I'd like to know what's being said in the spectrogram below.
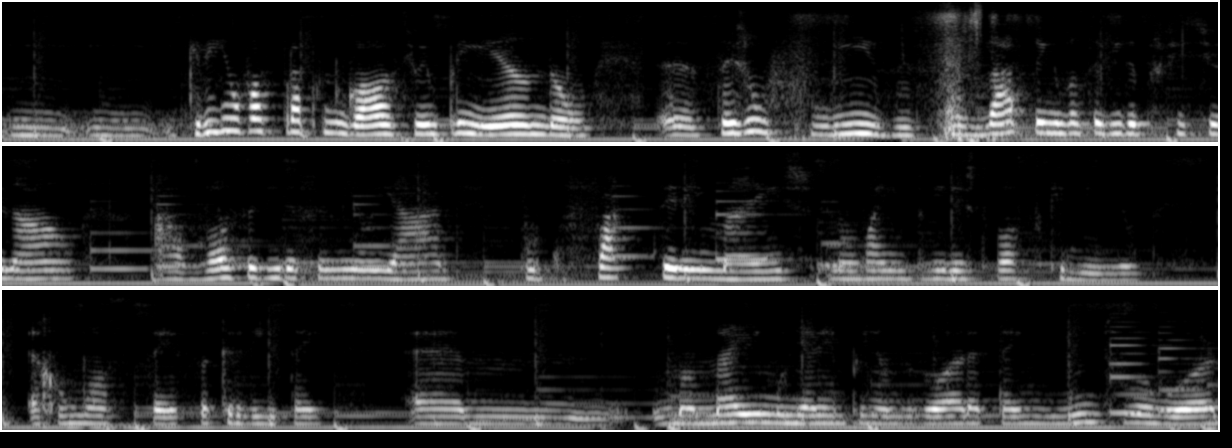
e, e, e criem o vosso próprio negócio, empreendam, uh, sejam felizes, adaptem a vossa vida profissional à vossa vida familiar, porque o facto de serem mães não vai impedir este vosso caminho rumo ao sucesso, acreditem. Um, uma mãe e mulher empreendedora tem muito valor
